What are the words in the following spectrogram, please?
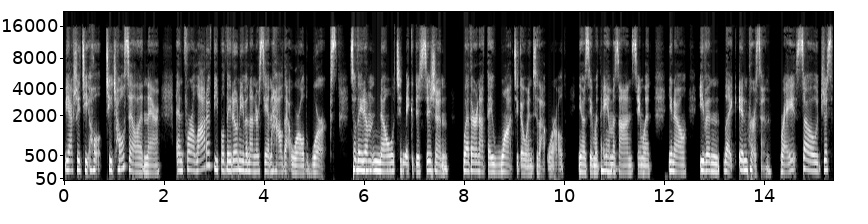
we actually te- whole, teach wholesale in there. And for a lot of people, they don't even understand how that world works. So they Mhm. don't know to make a decision whether or not they want to go into that world. You know, same with Mhm. Amazon, same with, you know, even like in person, right? So just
